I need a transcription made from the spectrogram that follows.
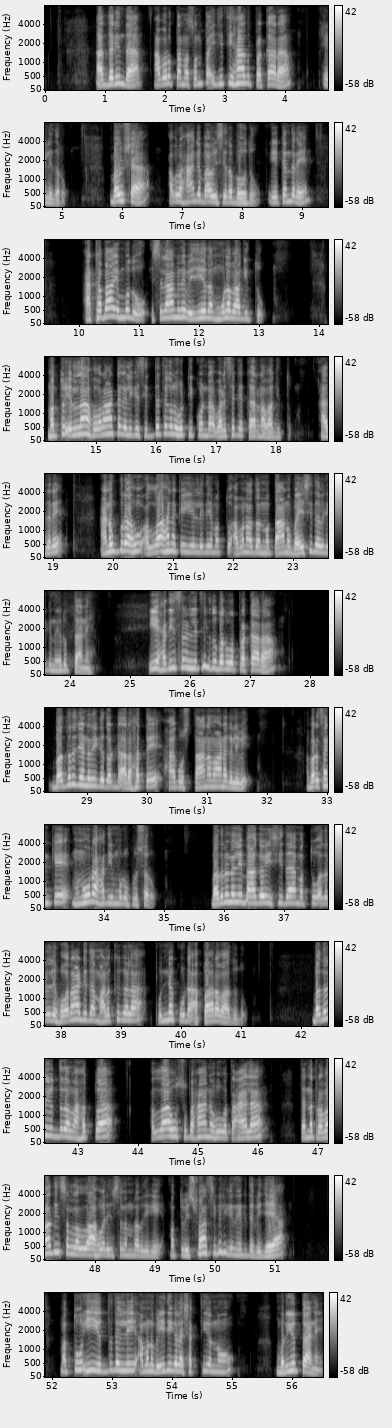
ಆದ್ದರಿಂದ ಅವರು ತಮ್ಮ ಸ್ವಂತ ಇಜಿತಿಹಾದ ಪ್ರಕಾರ ಹೇಳಿದರು. ಬಹುಶಃ ಅವರು ಹಾಗೆ ಭಾವಿಸಿರಬಹುದು. ಏಕೆಂದರೆ ಅಖಬಾ ಎಂಬುದು ಇಸ್ಲಾಮಿನ ವಿಜಯದ ಮೂಲವಾಗಿತ್ತು. ಮತ್ತು ಎಲ್ಲ ಹೋರಾಟಗಳಿಗೆ ಸಿದ್ಧತೆಗಳು ಹುಟ್ಟಿಕೊಂಡ ವಲಸೆಗೆ ಕಾರಣವಾಗಿತ್ತು. ಆದರೆ ಅನುಗ್ರಹವು ಅಲ್ಲಾಹನ ಕೈಯಲ್ಲಿದೆ ಮತ್ತು ಅವನು ಅದನ್ನು ತಾನು ಬಯಸಿದವರಿಗೆ ನೀಡುತ್ತಾನೆ. ಈ ಹದೀಸಿನಲ್ಲಿ ತಿಳಿದು ಬರುವ ಪ್ರಕಾರ ಬದ್ರ ಜನರಿಗೆ ದೊಡ್ಡ ಅರ್ಹತೆ ಹಾಗೂ ಸ್ಥಾನಮಾನಗಳಿವೆ. ಅವರ ಸಂಖ್ಯೆ ಮುನ್ನೂರ ಹದಿಮೂರು ಪುರುಷರು. ಬದ್ರನಲ್ಲಿ ಭಾಗವಹಿಸಿದ ಮತ್ತು ಅದರಲ್ಲಿ ಹೋರಾಡಿದ ಮಲಕುಗಳ ಪುಣ್ಯ ಕೂಡ ಅಪಾರವಾದುದು. ಬದರ ಯುದ್ಧದ ಮಹತ್ವ, ಅಲ್ಲಾಹು ಸುಬಹಾನಹುವ ತಾಯಲ ತನ್ನ ಪ್ರವಾದಿ ಸಲ್ಲಲ್ಲಾಹು ಅಲಿ ವಸಲ್ಲಂರವರಿಗೆ ಮತ್ತು ವಿಶ್ವಾಸಿಗಳಿಗೆ ನೀಡಿದ ವಿಜಯ ಮತ್ತು ಈ ಯುದ್ಧದಲ್ಲಿ ಅವನು ವೇದಿಗಳ ಶಕ್ತಿಯನ್ನು ಮುರಿಯುತ್ತಾನೆ.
